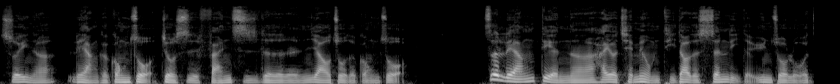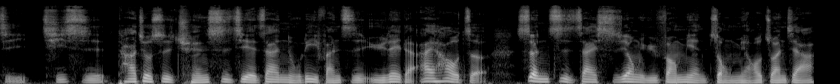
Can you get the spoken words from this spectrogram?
所以呢，两个工作就是繁殖的人要做的工作。这两点呢，还有前面我们提到的生理的运作逻辑，其实它就是全世界在努力繁殖鱼类的爱好者，甚至在食用鱼方面种苗专家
